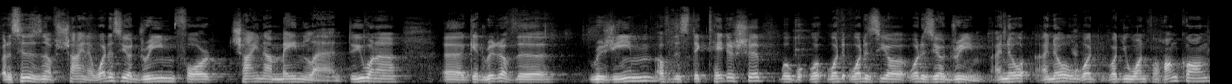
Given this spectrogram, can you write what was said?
but a citizen of China. What is your dream for China mainland? Do you want to uh, get rid of the regime of this dictatorship? What, what, what is your what is your dream? I know I know what, what you want for Hong Kong.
